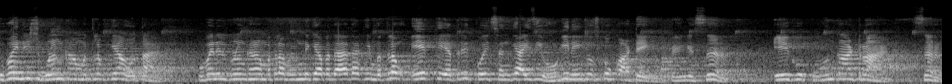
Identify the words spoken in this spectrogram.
उभयनिष्ठ गुणन का मतलब क्या होता है? उभयनिष्ठ गुणन का मतलब हमने क्या बताया था कि मतलब एक के अतिरिक्त कोई संख्या ऐसी होगी नहीं जो उसको काटेगी। कहेंगे, सर, ए को कौन काट रहा है? सर,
